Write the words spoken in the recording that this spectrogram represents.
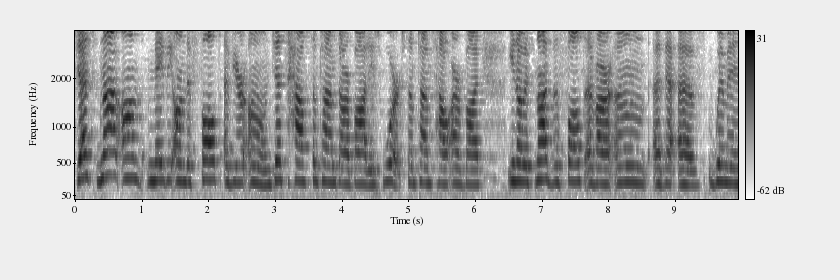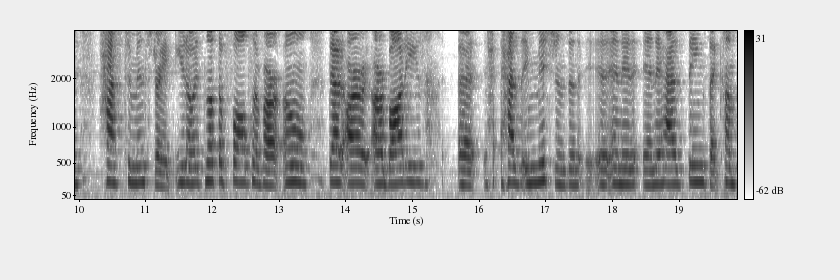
Just not on maybe on the fault of your own, just how sometimes our bodies work. Sometimes how our body, you know, it's not the fault of our own uh, the, of women has to menstruate. You know, it's not the fault of our own that our our bodies uh, has emissions and and it and it has things that come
